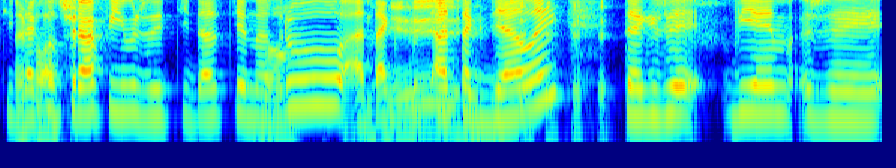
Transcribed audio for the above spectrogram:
ti takú Nepláč. trafím, že ti dá ste na No. druhú a tak, a tak ďalej. Takže viem, že e,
